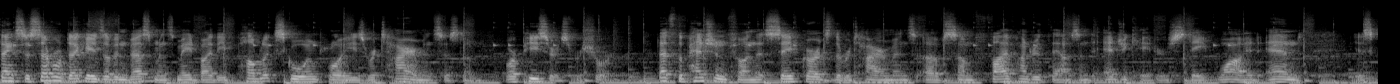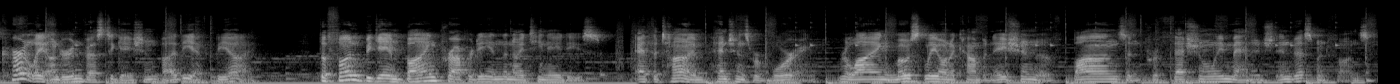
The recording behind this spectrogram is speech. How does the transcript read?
Thanks to several decades of investments made by the Public School Employees Retirement System, or PSERS for short. That's the pension fund that safeguards the retirements of some 500,000 educators statewide and is currently under investigation by the FBI. The fund began buying property in the 1980s. At the time, pensions were boring, relying mostly on a combination of bonds and professionally managed investment funds.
